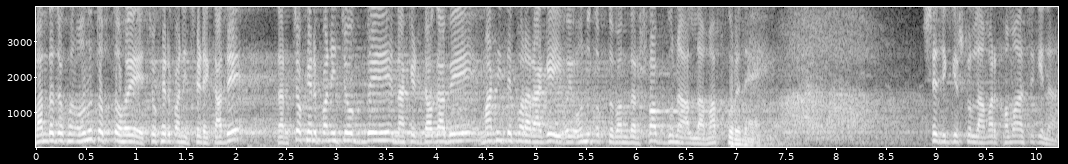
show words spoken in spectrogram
বান্দা যখন অনুতপ্ত হয়ে চোখের পানি ছেড়ে কাঁদে, তার চোখের পানি চোখবে নাকের ডগাবে, মাটিতে পড়ার আগেই ওই অনুতপ্ত বান্দার সব গুণা আল্লাহ মাফ করে দেয়। সে জিজ্ঞেস করল, আমার ক্ষমা আছে কিনা?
